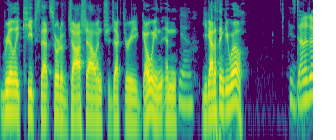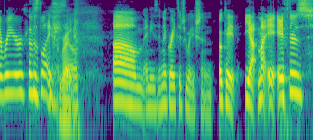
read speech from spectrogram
really keeps that sort of josh allen trajectory going and yeah. you got to think he will He's done it every year of his life. Right. So, um, and he's in a great situation. Okay, yeah. My if there's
